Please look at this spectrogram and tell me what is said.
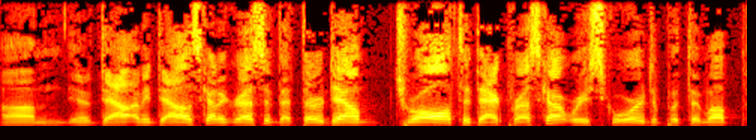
um, you know, Dal- I mean, Dallas got aggressive. That third down draw to Dak Prescott where he scored to put them up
